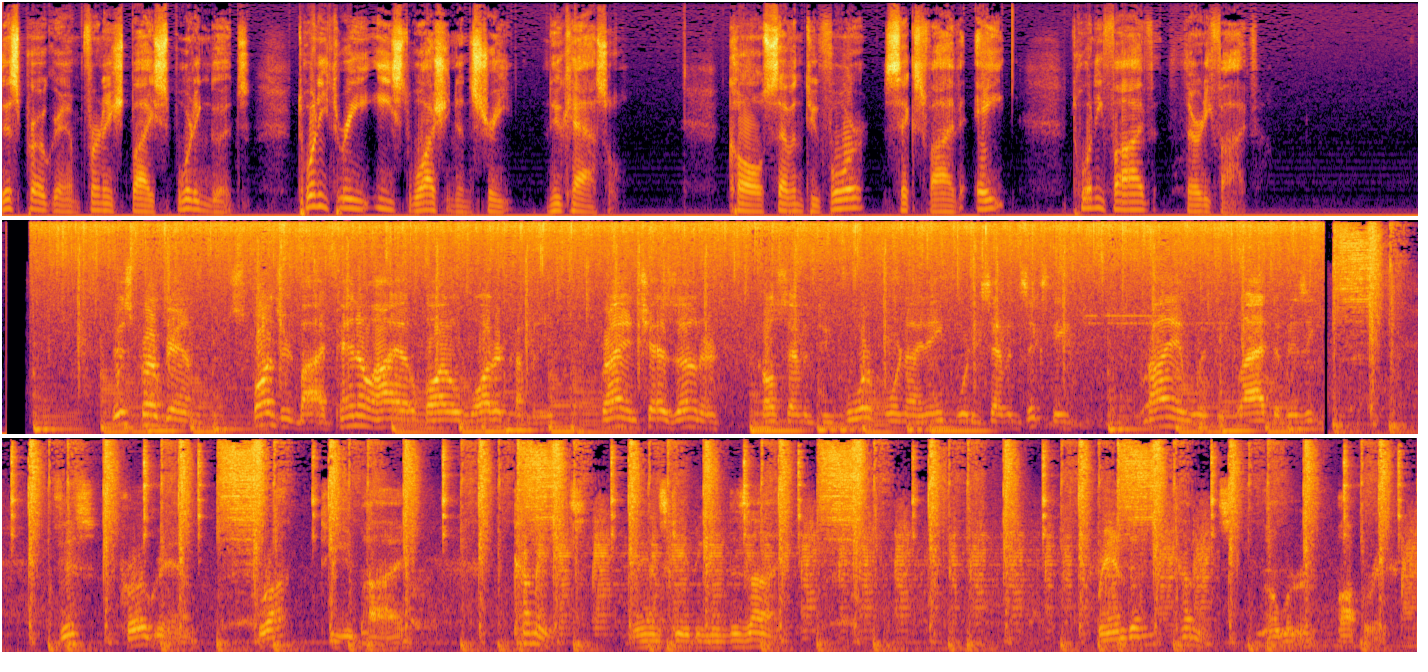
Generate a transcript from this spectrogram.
This program furnished by Sporting Goods, 23 East Washington Street, Newcastle. Call 724 658 2535. This program sponsored by Penn Ohio Bottled Water Company. Brian Ches owner, call 724-498-4760. Brian would be glad to visit. This program brought to you by Cummings Landscaping and Design. Brandon Cummings, owner operator.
